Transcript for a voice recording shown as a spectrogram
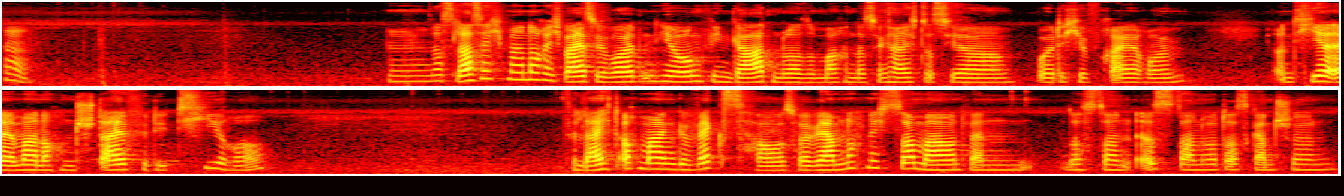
Hm. hm das lasse ich mal noch. Ich weiß, wir wollten hier irgendwie einen Garten oder so machen, deswegen habe ich das hier, wollte ich hier freiräumen. Und hier immer noch ein Stall für die Tiere. Vielleicht auch mal ein Gewächshaus, weil wir haben noch nicht Sommer und wenn das dann ist, dann wird das ganz schön...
